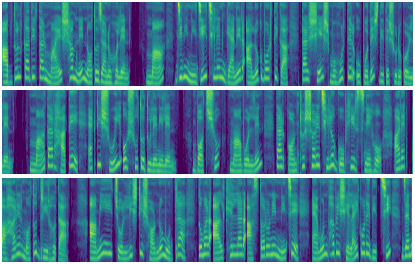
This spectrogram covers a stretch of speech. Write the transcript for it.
আব্দুল কাদির তার মায়ের সামনে নতজানু হলেন। মা, যিনি নিজেই ছিলেন জ্ঞানের আলোকবর্তিকা, তার শেষ মুহূর্তের উপদেশ দিতে শুরু করলেন। মা তার হাতে একটি সুই ও সুতো তুলে নিলেন। বৎস, মা বললেন, তার কণ্ঠস্বরে ছিল গভীর স্নেহ আর এক পাহাড়ের মতো দৃঢ়তা। আমি এই চল্লিশটি স্বর্ণমুদ্রা তোমার আলখেল্লার আস্তরণের নিচে এমনভাবে সেলাই করে দিচ্ছি যেন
